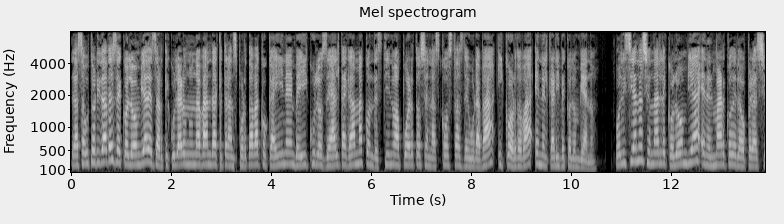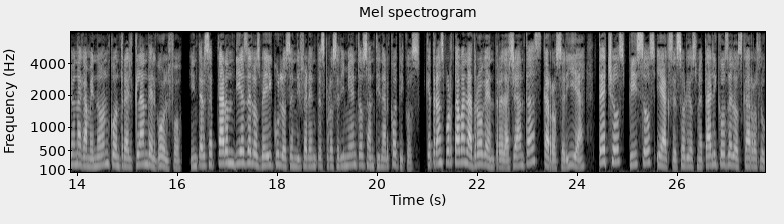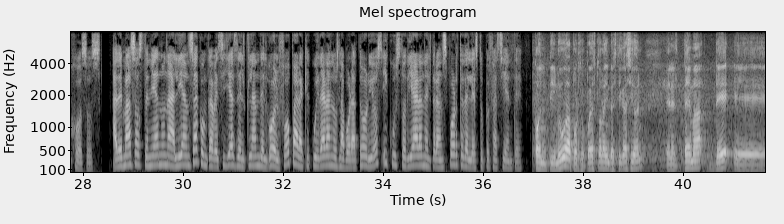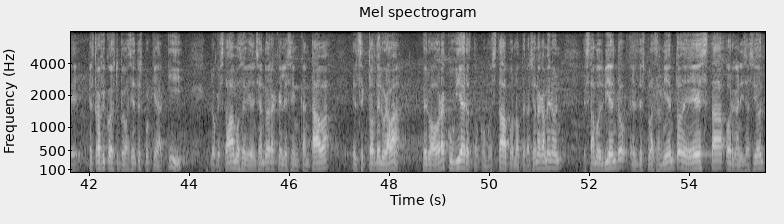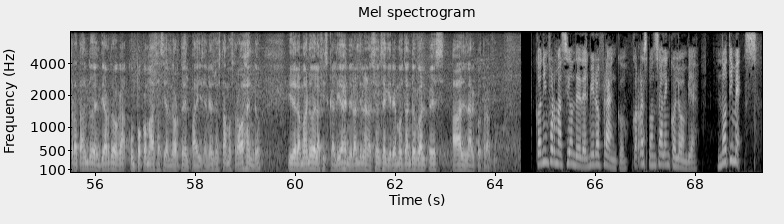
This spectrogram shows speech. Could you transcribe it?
Las autoridades de Colombia desarticularon una banda que transportaba cocaína en vehículos de alta gama con destino a puertos en las costas de Urabá y Córdoba, en el Caribe colombiano. Policía Nacional de Colombia, en el marco de la operación Agamenón contra el Clan del Golfo, interceptaron 10 de los vehículos en diferentes procedimientos antinarcóticos, que transportaban la droga entre las llantas, carrocería, techos, pisos y accesorios metálicos de los carros lujosos. Además, sostenían una alianza con cabecillas del clan del Golfo para que cuidaran los laboratorios y custodiaran el transporte del estupefaciente. Continúa, por supuesto, la investigación en el tema del de, eh, tráfico de estupefacientes, porque aquí lo que estábamos evidenciando era que les encantaba el sector del Urabá, pero ahora cubierto, como está por la operación Agamenón, estamos viendo el desplazamiento de esta organización tratando de enviar droga un poco más hacia el norte del país. En eso estamos trabajando y de la mano de la Fiscalía General de la Nación seguiremos dando golpes al narcotráfico. Con información de Delmiro Franco, corresponsal en Colombia. Notimex.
